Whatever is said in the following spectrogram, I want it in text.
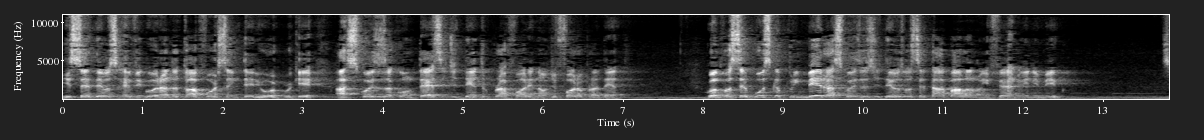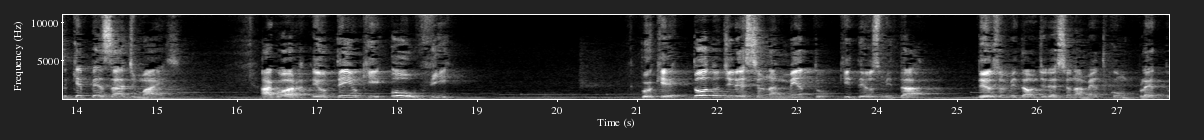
Isso é Deus revigorando a tua força interior, porque as coisas acontecem de dentro para fora e não de fora para dentro. Quando você busca primeiro as coisas de Deus, você está abalando o inferno e o inimigo. Isso aqui é pesado demais. Agora, eu tenho que ouvir, porque todo direcionamento que Deus me dá, Deus vai me dar um direcionamento completo.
